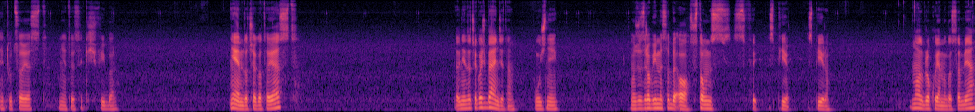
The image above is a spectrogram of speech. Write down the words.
I tu co jest? Nie, to jest jakiś fiber. Nie wiem do czego to jest. Pewnie do czegoś będzie tam później. Może zrobimy sobie o Stone Spear. Spear. No odblokujemy go sobie.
